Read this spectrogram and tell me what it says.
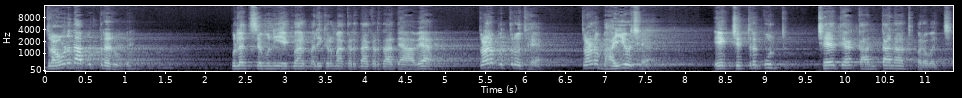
દ્રોણના પુત્ર રૂપે. પુલત્સ્ય મુનિ એકવાર પરિક્રમા કરતા કરતા ત્યાં આવ્યા. ત્રણ પુત્રો થયા. ત્રણ ભાઈઓ છે. એક ચિત્રકૂટ છે, ત્યાં કાંતાનાથ પર્વત છે.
